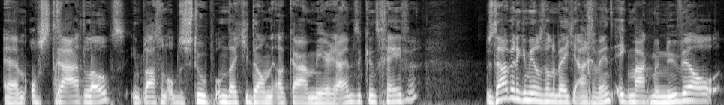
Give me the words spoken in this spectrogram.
ehm, op straat loopt in plaats van op de stoep. Omdat je dan elkaar meer ruimte kunt geven. Dus daar ben ik inmiddels wel een beetje aan gewend. Ik maak me nu wel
